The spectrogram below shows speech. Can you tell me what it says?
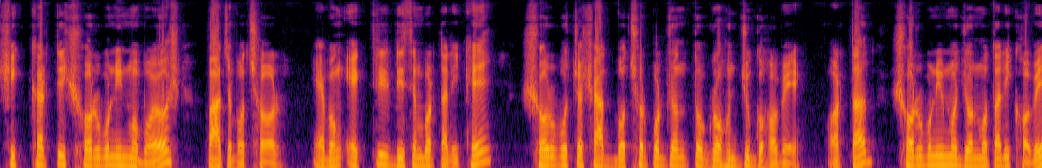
শিক্ষার্থীর সর্বনিম্ন বয়স পাঁচ বছর এবং একত্রিশ ডিসেম্বর তারিখে সর্বোচ্চ সাত বছর পর্যন্ত গ্রহণযোগ্য হবে। অর্থাৎ সর্বনিম্ন জন্ম তারিখ হবে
